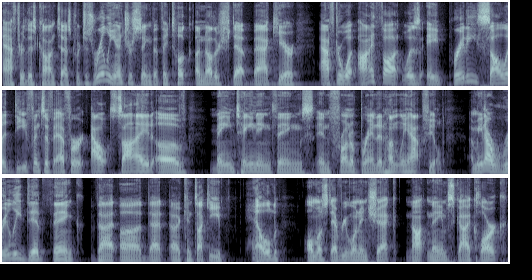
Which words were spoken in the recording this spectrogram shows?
after this contest, which is really interesting that they took another step back here after what I thought was a pretty solid defensive effort outside of maintaining things in front of Brandon Huntley Hatfield. I mean, I really did think that uh, that uh, Kentucky held almost everyone in check, not named Skyy Clark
